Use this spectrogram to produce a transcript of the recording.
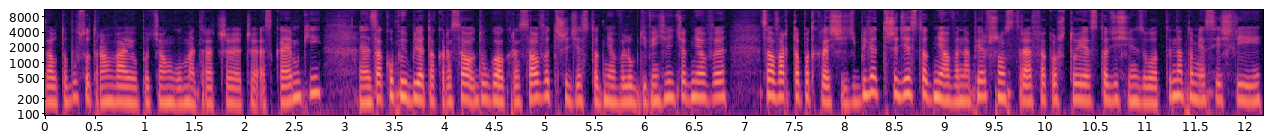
z autobusu, tramwaju, pociągu, metra czy, czy SKM-ki. Zakupił bilet okreso- długookresowy, 30-dniowy lub 90-dniowy. Co warto podkreślić? Bilet 30-dniowy na pierwszą strefę kosztuje 110 zł, natomiast jeśli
